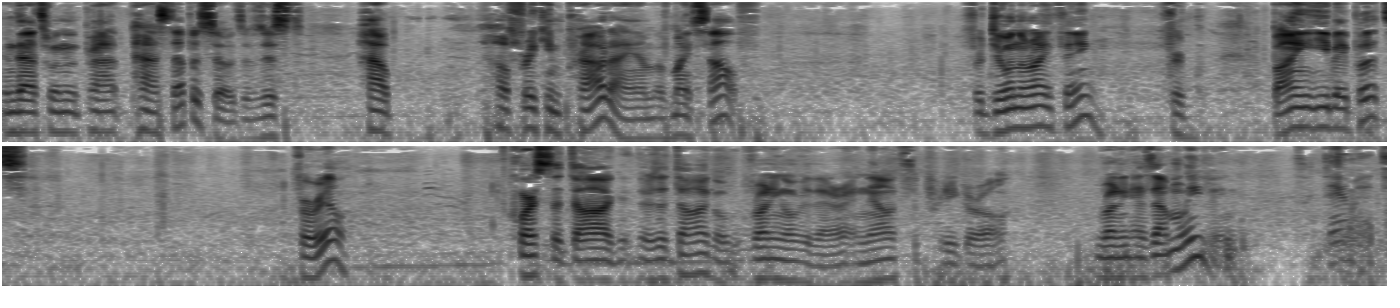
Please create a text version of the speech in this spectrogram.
And that's of the past episodes of just how how freaking proud I am of myself for doing the right thing, for buying eBay puts. For real. Course, the dog, there's a dog running over there, and now it's the pretty girl running as I'm leaving. Like, damn it.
